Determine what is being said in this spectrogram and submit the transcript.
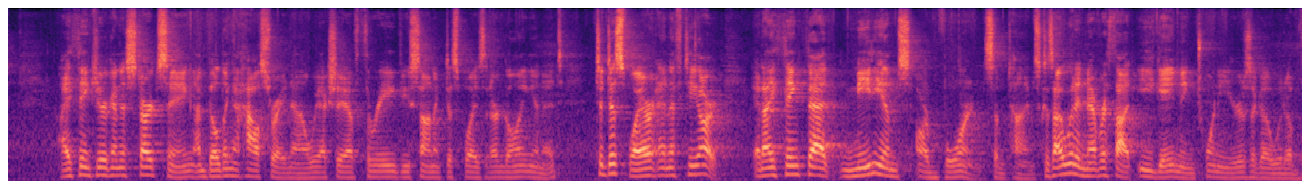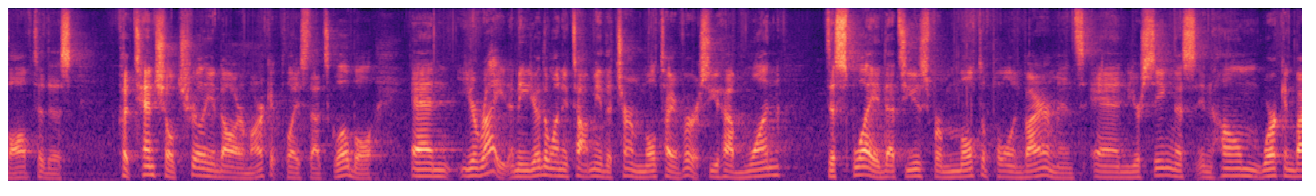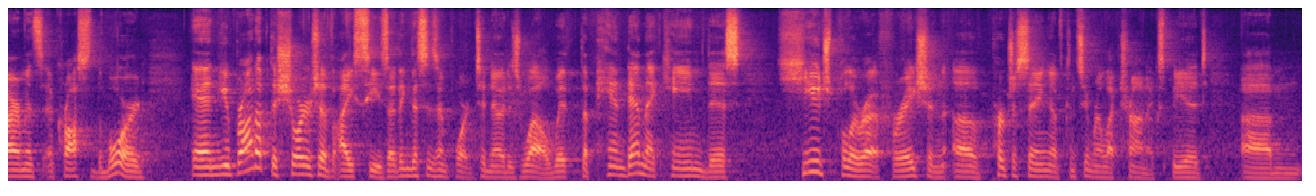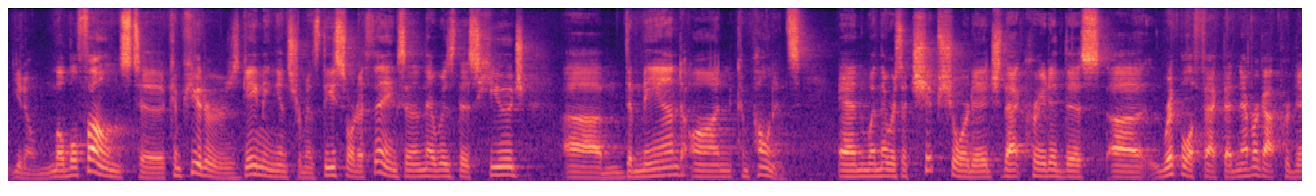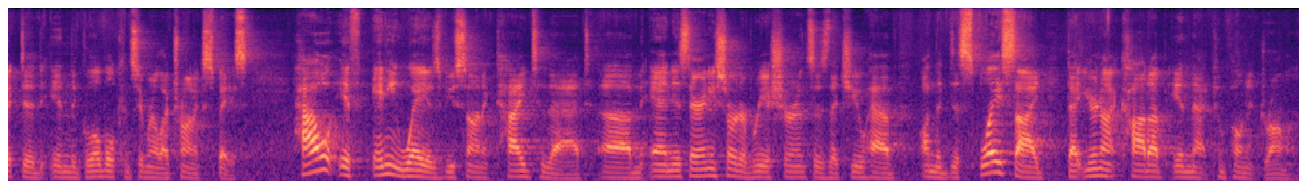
I think you're going to start seeing. I'm building a house right now. We actually have three ViewSonic displays that are going in it to display our NFT art. And I think that mediums are born sometimes because I would have never thought e gaming 20 years ago would evolve to this potential trillion dollar marketplace that's global. And you're right. I mean, you're the one who taught me the term multiverse. You have one display that's used for multiple environments, and you're seeing this in home work environments across the board. And you brought up the shortage of ICs. I think this is important to note as well. With the pandemic came this huge proliferation of purchasing of consumer electronics, be it um, you know mobile phones to computers, gaming instruments, these sort of things. And then there was this huge um, demand on components. And when there was a chip shortage, that created this uh, ripple effect that never got predicted in the global consumer electronics space. How, if any way, is ViewSonic tied to that? Um, and is there any sort of reassurances that you have on the display side that you're not caught up in that component drama?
